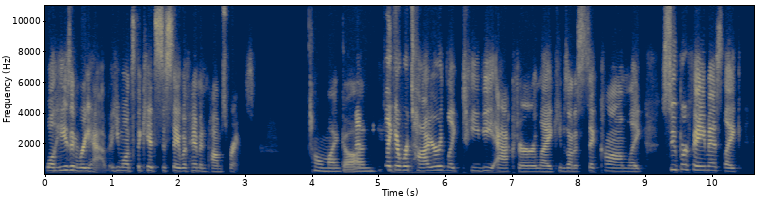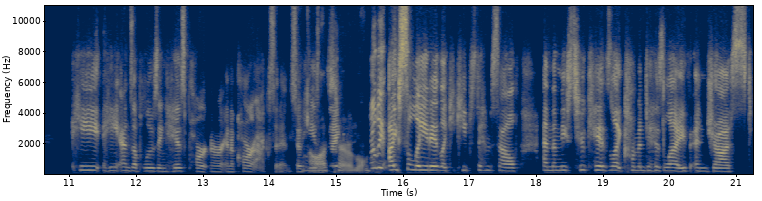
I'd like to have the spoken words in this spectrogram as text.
while he's in rehab. He wants the kids to stay with him in Palm Springs. Oh my god. Like a retired like TV actor, like he was on a sitcom, like super famous, like he he ends up losing his partner in a car accident. So he's oh, like, really isolated like he keeps to himself and then these two kids like come into his life and just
